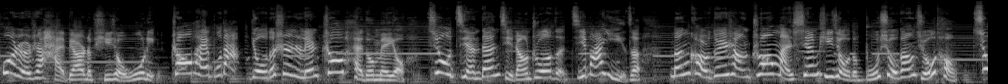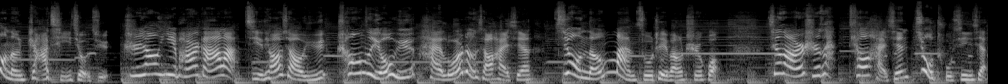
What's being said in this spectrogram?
或者是海边的啤酒屋里，招牌不大，有的甚至连招牌都没有，就简单几张桌子、几把椅子，门口堆上装满鲜啤酒的不锈钢酒桶，就能扎起一酒局。只要一盘嘎啦，几条小鱼。蛏子、鱿鱼、海螺等小海鲜就能满足这帮吃货。青岛人实在，挑海鲜就图新鲜，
